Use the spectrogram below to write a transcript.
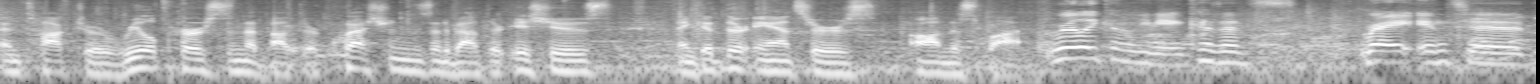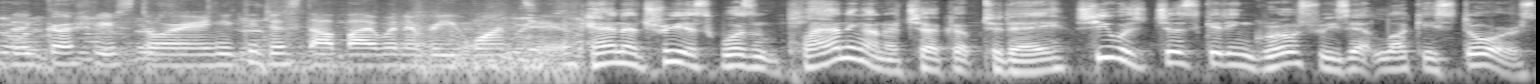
and talk to a real person about their questions and about their issues and get their answers on the spot. Really convenient because it's right into the grocery store and you can just stop by whenever you want to. Hannah Trias wasn't planning on a checkup today. She was just getting groceries at Lucky Stores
